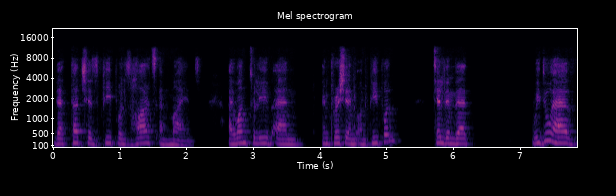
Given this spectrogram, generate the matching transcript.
that touches people's hearts and minds. I want to leave an impression on people, tell them that we do have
